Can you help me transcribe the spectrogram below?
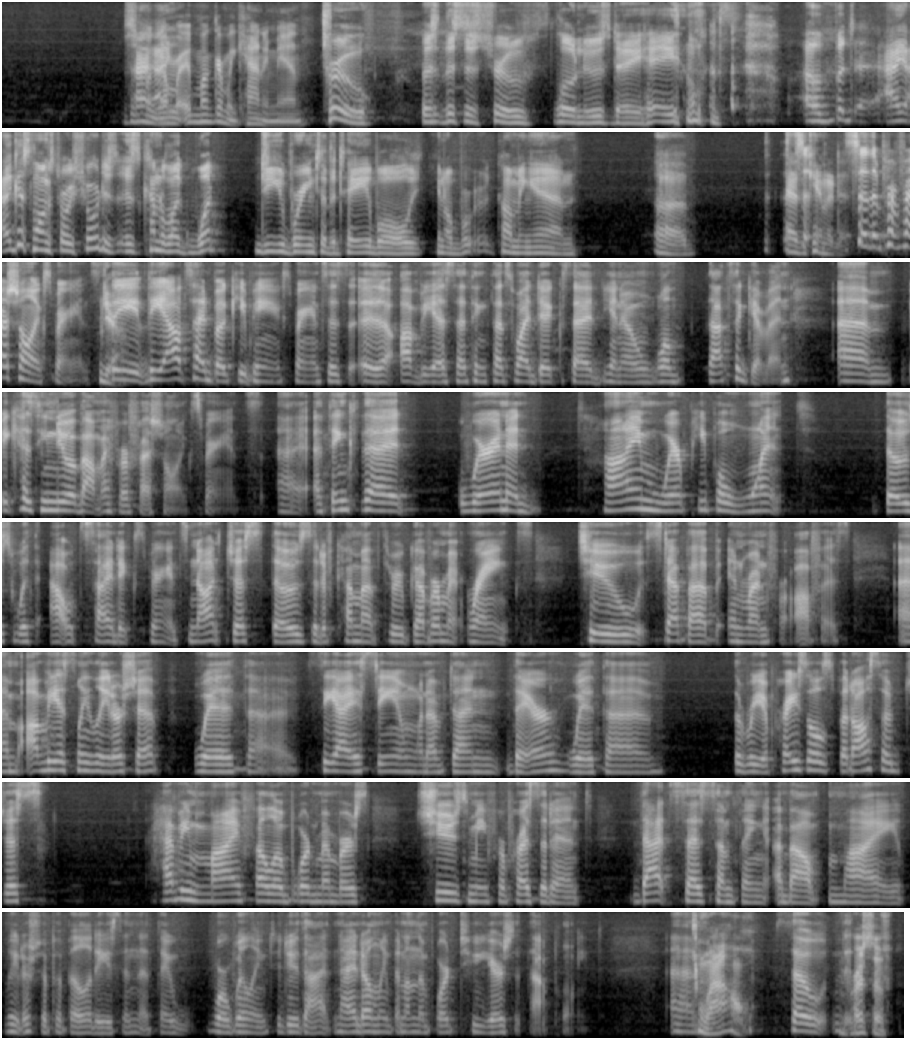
This is I- Montgomery, Montgomery County, man. True. This, this is true. Slow news day. Hey, let's, uh, but I, I guess long story short is, is kind of like what do you bring to the table? You know, br- coming in uh, as a candidate. So the professional experience, Yeah. the the outside bookkeeping experience is uh, obvious. I think that's why Dick said, you know, well, that's a given, um, because he knew about my professional experience. Uh, I think that we're in a time where people want those with outside experience, not just those that have come up through government ranks to step up and run for office. Um, obviously, leadership with uh, CISD and what I've done there with uh, the reappraisals, but also just having my fellow board members choose me for president. That says something about my leadership abilities and that they were willing to do that. And I'd only been on the board two years at that point. Um, wow, So th- impressive.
